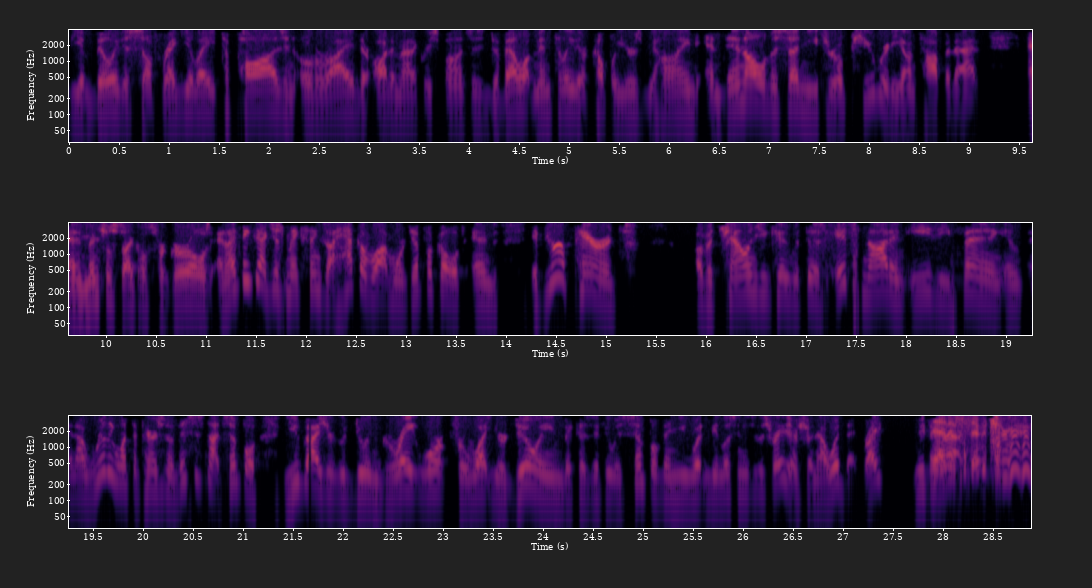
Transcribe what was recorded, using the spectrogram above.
the ability to self-regulate, to pause and override their automatic responses. Developmentally, they're a couple years behind, and then all of a sudden you throw puberty on top of that and menstrual cycles for girls. And I think that just makes things a heck of a lot more difficult. And if you're a parent of a challenging kid with this, it's not an easy thing. And, and I really want the parents to know this is not simple. You guys are doing great work for what you're doing because if it was simple, then you wouldn't be listening to this radio show now, would they? Right? What do you that think is so true.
